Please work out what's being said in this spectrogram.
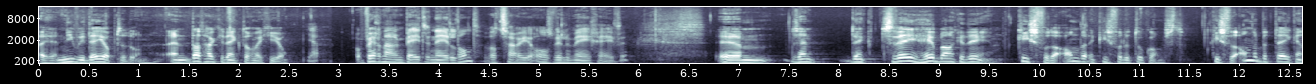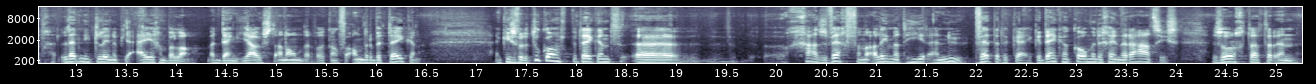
uh, nieuwe ideeën op te doen. En dat had je denk ik toch een beetje jong. Ja. Op weg naar een beter Nederland, wat zou je ons willen meegeven? Um, er zijn denk ik twee heel belangrijke dingen. Kies voor de ander en kies voor de toekomst. Kies voor de ander betekent, let niet alleen op je eigen belang, maar denk juist aan anderen. Wat kan voor anderen betekenen? En kies voor de toekomst betekent, uh, ga eens weg van alleen maar het hier en nu. Verder te kijken, denk aan komende generaties. Zorg dat er een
